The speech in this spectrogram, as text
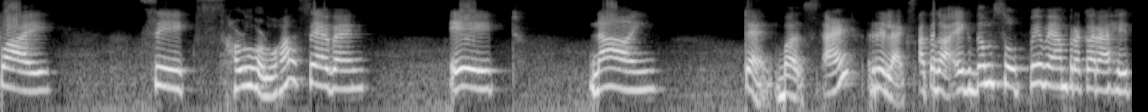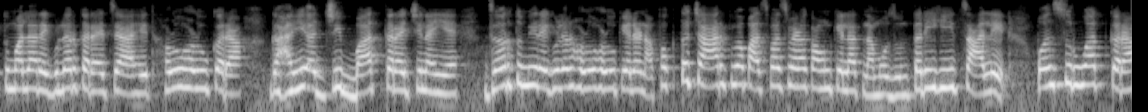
five six हळूहळू हां सेवन एट नाईन टेन बस अँड रिलॅक्स आता बघा एकदम सोपे व्यायाम प्रकार आहेत तुम्हाला रेग्युलर करायचे आहेत हळूहळू करा. घाई अजिबात करायची नाही आहे जर तुम्ही रेग्युलर हळूहळू केलं ना फक्त चार किंवा पाच पाच वेळा काउंट केलात ना मोजून तरीही चालेल. पण सुरुवात करा.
